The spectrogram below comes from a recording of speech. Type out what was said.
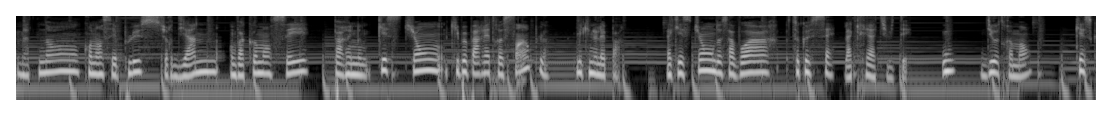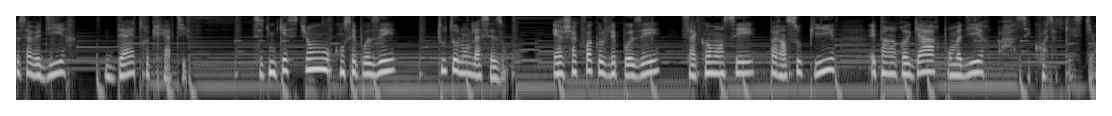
Maintenant qu'on en sait plus sur Diane, on va commencer par une question qui peut paraître simple, mais qui ne l'est pas. La question de savoir ce que c'est la créativité. Ou, dit autrement, qu'est-ce que ça veut dire d'être créatif C'est une question qu'on s'est posée tout au long de la saison. Et à chaque fois que je l'ai posée, ça a commencé par un soupir et par un regard pour me dire Ah, c'est quoi cette question?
